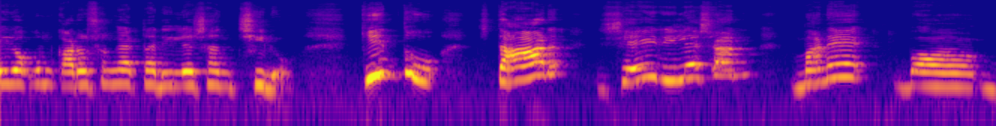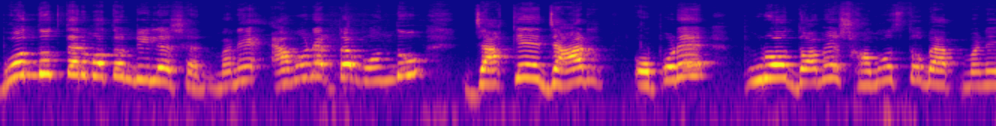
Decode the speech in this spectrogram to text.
এই রকম কারোর সঙ্গে একটা রিলেশন ছিল। কিন্তু তার সেই রিলেশন মানে বন্ধুত্বের মতন রিলেশন মানে এমন একটা বন্ধু যাকে যার ওপরে পুরো দমে সমস্ত ব্যাপ- মানে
